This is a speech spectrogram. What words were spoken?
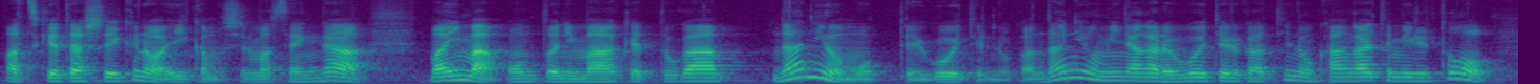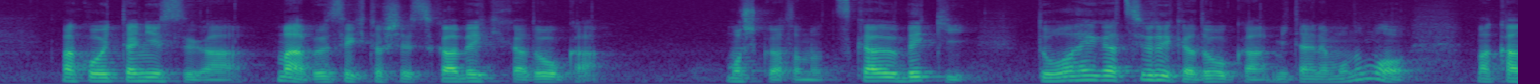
まあ、付け足していくのはいいかもしれませんが、まあ、今本当にマーケットが何を持って動いてるのか何を見ながら動いてるかっていうのを考えてみると、まあ、こういったニュースが、まあ、分析として使うべきかどうかもしくはその使うべき度合いが強いかどうかみたいなものもま考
